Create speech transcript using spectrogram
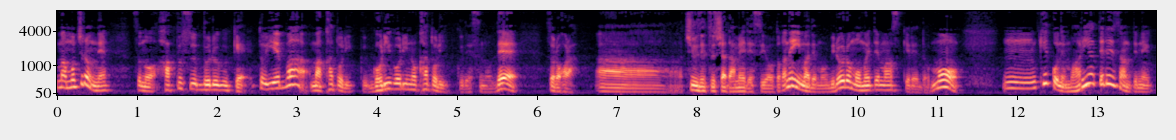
まあもちろんね、そのハプスブルグ家といえば、まあカトリック、ゴリゴリのカトリックですので、それほら、あ中絶しちゃダメですよとかね、今でもいろいろ揉めてますけれども、うん結構ね、マリア・テレーさんってね、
